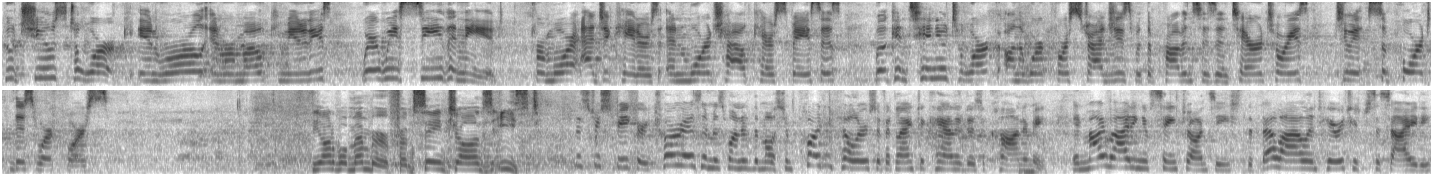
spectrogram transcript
who choose to work in rural and remote communities where we see the need for more educators and more childcare spaces. We'll continue to work on the workforce strategies with the provinces and territories to support this workforce. The honourable member from St. John's East. Mr. Speaker, tourism is one of the most important pillars of Atlantic Canada's economy. In my riding of St. John's East, the Bell Island Heritage Society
